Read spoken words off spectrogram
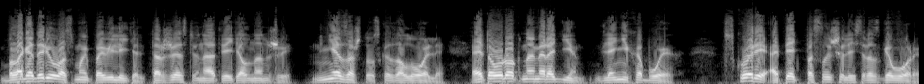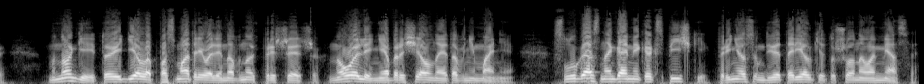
«Благодарю вас, мой повелитель», — торжественно ответил Нанжи. «Не за что», — сказал Олли. «Это урок номер один для них обоих». Вскоре опять послышались разговоры. Многие то и дело посматривали на вновь пришедших, но Олли не обращал на это внимания. Слуга с ногами как спички принес им две тарелки тушеного мяса,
